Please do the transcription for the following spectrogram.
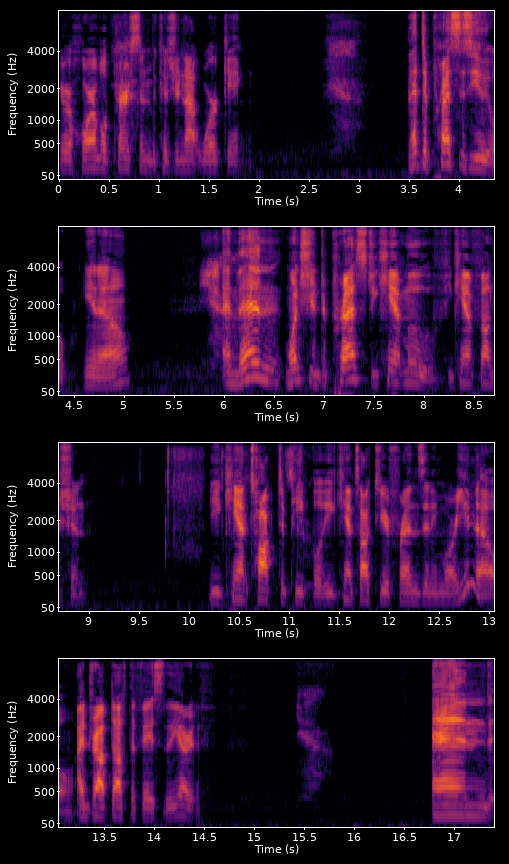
You're a horrible person because you're not working." Yeah. That depresses you, you know? Yeah. And then once you're depressed, you can't move. You can't function. You can't talk to people. You can't talk to your friends anymore. You know, I dropped off the face of the earth. yeah. And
